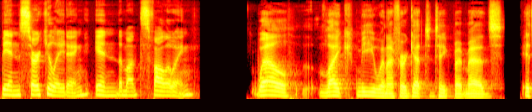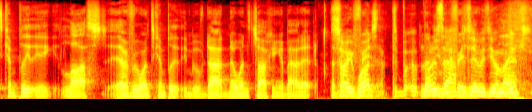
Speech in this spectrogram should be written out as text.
been circulating in the months following? Well, like me, when I forget to take my meds, it's completely lost. Everyone's completely moved on. No one's talking about it. Let Sorry, what? What does that have to do it. with your like, meds?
